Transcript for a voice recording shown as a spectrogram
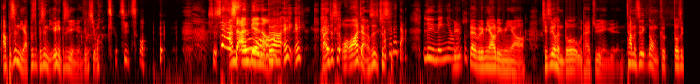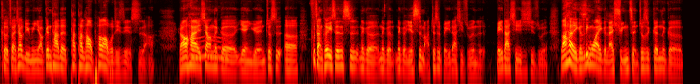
啊，不是你啊，不是不是你，因为你不是演员，对不起，我记记错。是是安边哦，对啊，哎、欸、哎、欸，反正就是我我要讲的是，就是他在打吕明瑶，对吕明瑶，吕明瑶，其实有很多舞台剧演员，他们是那种客都是客串，像吕明瑶跟他的他他他他老婆其实也是啊，然后还有像那个演员，就是呃妇产科医生是那个那个那个也是嘛，就是北医大系主任的北医大戏剧系系主任，然后还有一个另外一个来巡诊，就是跟那个。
